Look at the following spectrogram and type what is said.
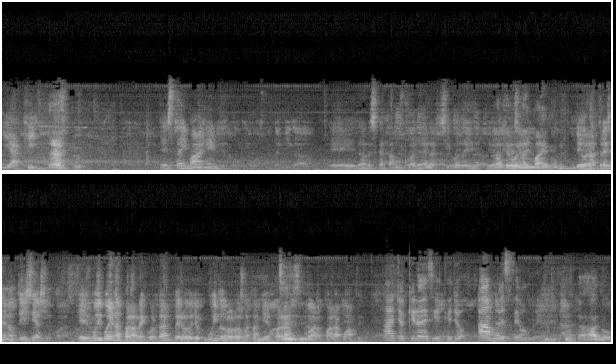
y aquí. Esta imagen eh, la rescatamos por allá del archivo de, de hora qué 13 buena imagen. de hora 13 Noticias. Es muy buena para recordar, pero yo- muy dolorosa también para, Sí, sí. para, para Juanfe. Ah, yo quiero decir que yo amo a este hombre. ah, no.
